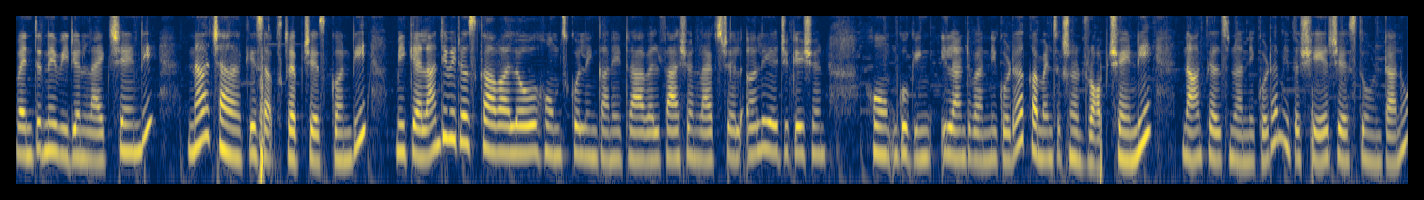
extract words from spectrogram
వెంటనే వీడియోని లైక్ చేయండి. నా ఛానల్కి సబ్స్క్రైబ్ చేసుకోండి. మీకు ఎలాంటి వీడియోస్ కావాలో హోమ్ స్కూలింగ్ కానీ travel fashion lifestyle early education home cooking ఇలాంటివన్నీ కూడా కమెంట్ సెక్షన్లో డ్రాప్ చేయండి. నాకు తెలిసినవన్నీ కూడా మీతో షేర్ చేస్తూ ఉంటాను.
